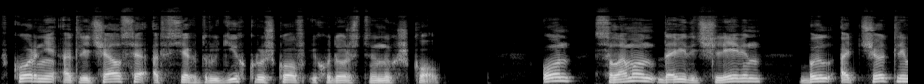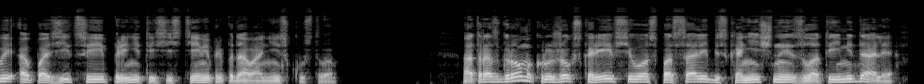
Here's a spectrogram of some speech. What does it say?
в корне отличался от всех других кружков и художественных школ. Он, Соломон Давидович Левин, был отчетливой оппозицией принятой системе преподавания искусства. От разгрома кружок, скорее всего, спасали бесконечные золотые медали –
